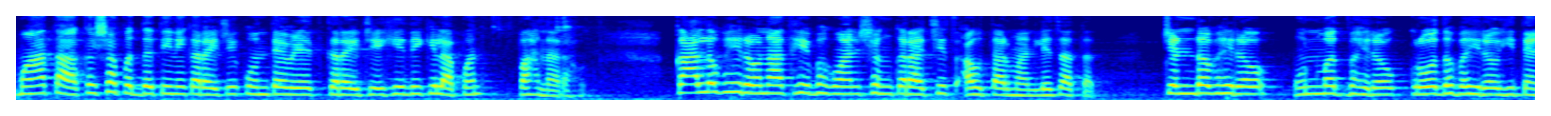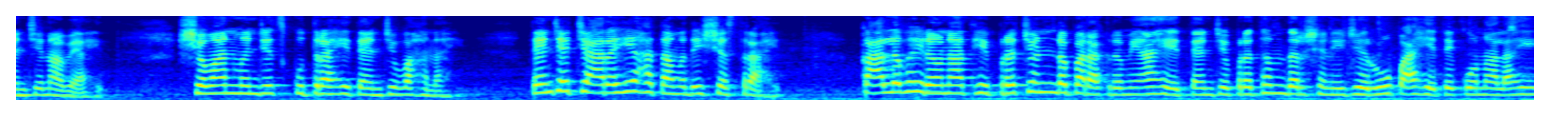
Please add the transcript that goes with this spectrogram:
मग आता कशा पद्धतीने करायचे कोणत्या वेळेत करायचे हे देखील आपण पाहणार आहोत. कालभैरवनाथ हे भगवान शंकराचेच अवतार मानले जातात. चंडभैरव उन्मत भैरव क्रोध भैरव ही त्यांची नावे आहेत. शवान म्हणजेच कुत्रा हे त्यांचे वाहन आहे. त्यांच्या चारही हातामध्ये शस्त्र आहेत. कालभैरवनाथ हे प्रचंड पराक्रमी आहेत. त्यांचे प्रथम दर्शनी जे रूप आहे ते कोणालाही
